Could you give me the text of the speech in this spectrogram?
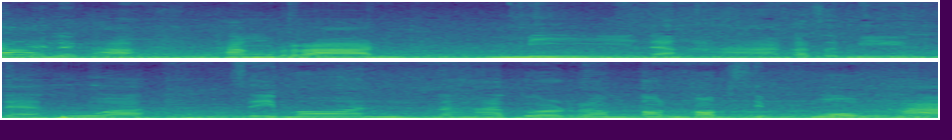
ได้เลยค่ะ ทางร้านมีนะคะ ก็จะมีแต่ตัวซีบอนนะคะ ตัวเริ่มต้นกอบ 16 ค่ะ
